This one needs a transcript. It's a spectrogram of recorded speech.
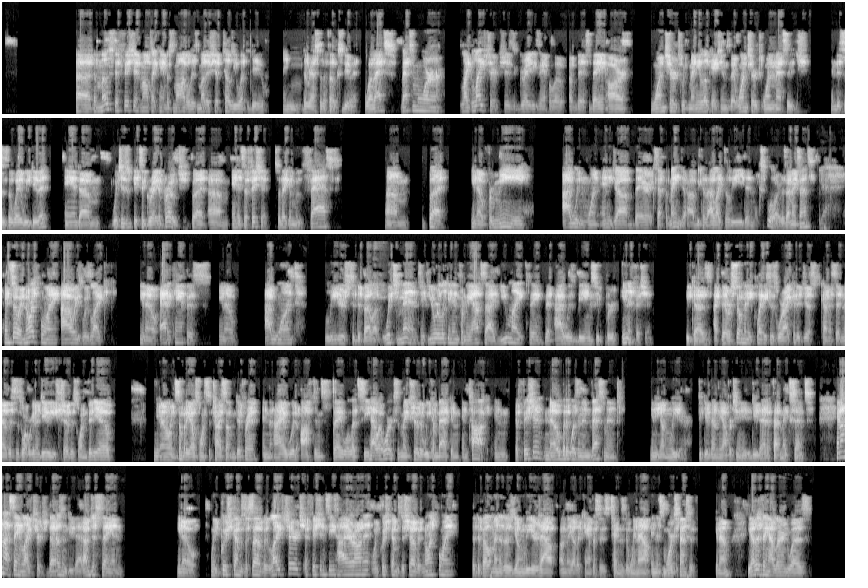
uh, the most efficient multi-campus model is mothership tells you what to do, and the rest of the folks do it. Well, that's that's more like Life Church is a great example of, of this. They are one church with many locations. They're one church, one message, and this is the way we do it. And um, which is it's a great approach, but um, and it's efficient, so they can move fast. Um, but you know, for me, I wouldn't want any job there except the main job because I like to lead and explore. Does that make sense? Yeah. And so at North Point, I always was like, you know, at a campus, you know, I want leaders to develop, which meant if you were looking in from the outside, you might think that I was being super inefficient because I, there were so many places where I could have just kind of said, no, this is what we're going to do. You show this one video, you know, and somebody else wants to try something different. And I would often say, well, let's see how it works and make sure that we come back and, and talk. And efficient? No, but it was an investment in a young leader to give them the opportunity to do that, if that makes sense. And I'm not saying Life Church doesn't do that. I'm just saying you know, when push comes to shove at Life Church, efficiency's higher on it. When push comes to shove at North Point, the development of those young leaders out on the other campuses tends to win out, and it's more expensive. You know, the other thing I learned was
